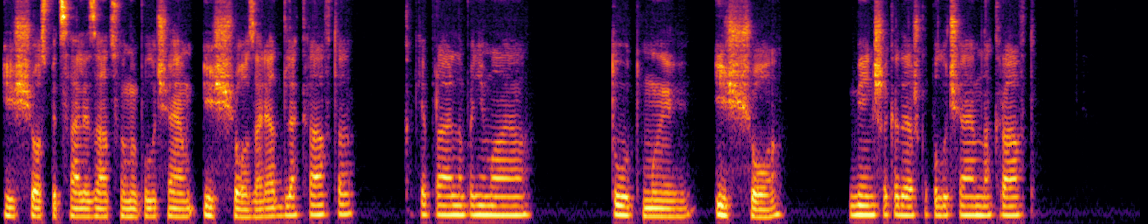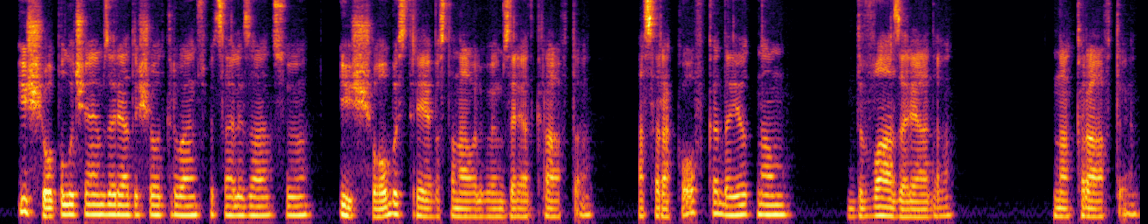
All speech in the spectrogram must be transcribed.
еще специализацию, мы получаем еще заряд для крафта, как я правильно понимаю. Тут мы еще меньше КДшку получаем на крафт. Еще получаем заряд, еще открываем специализацию. Еще быстрее восстанавливаем заряд крафта. А сороковка дает нам два заряда на крафты,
